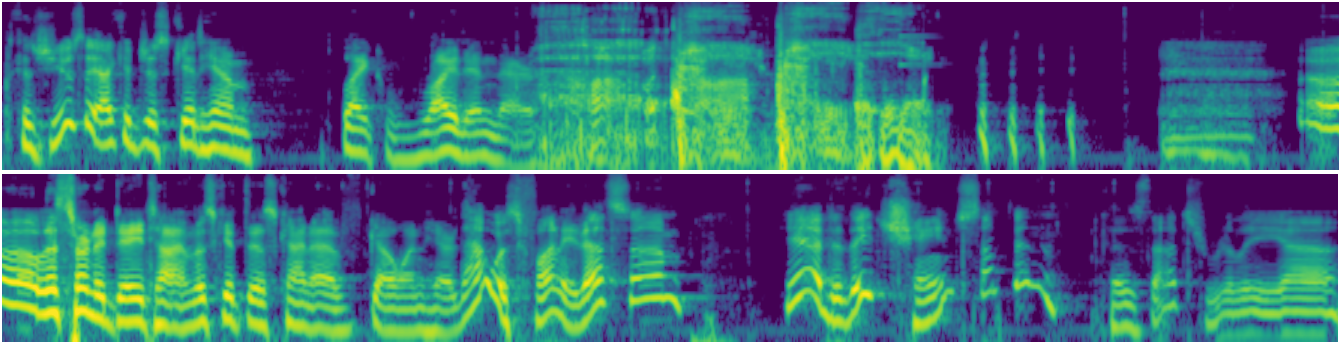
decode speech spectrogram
Because usually I could just get him like right in there. Ah, oh, let's turn to daytime. Let's get this kind of going here. That was funny. That's um, yeah. Did they change something? Because that's really uh,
